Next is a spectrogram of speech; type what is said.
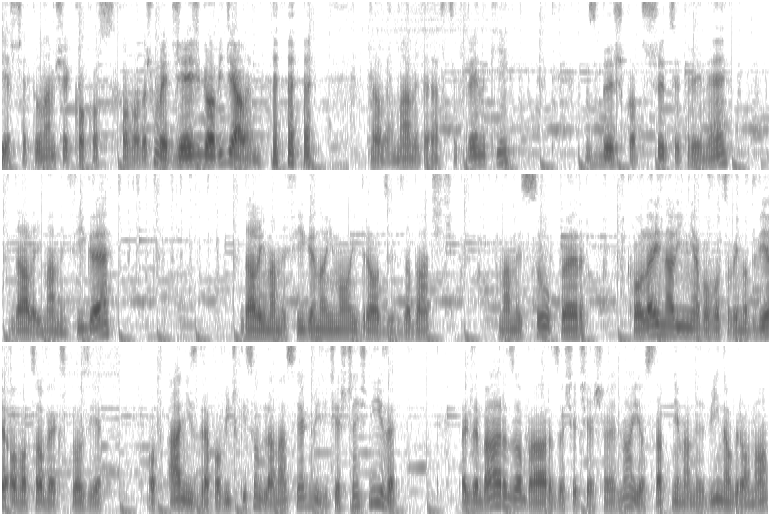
jeszcze tu nam się kokos schował. Też mówię, gdzieś go widziałem. Dobra, mamy teraz cytrynki. Zbyszko trzy cytryny. Dalej mamy figę. Dalej mamy figę, no i moi drodzy, zobaczcie. Mamy super. Kolejna linia w owocowej. No dwie owocowe eksplozje od Ani z Drapowiczki są dla nas, jak widzicie, szczęśliwe. Także bardzo, bardzo się cieszę. No i ostatnie mamy winogrono.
